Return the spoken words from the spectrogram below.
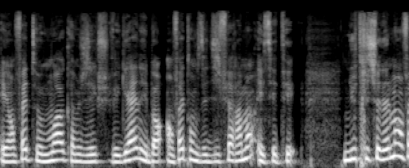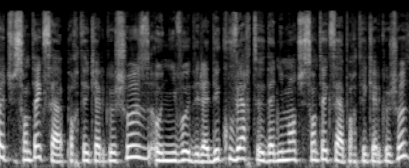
Et en fait, moi, comme je disais que je suis végane, et ben en fait, on faisait différemment. Et c'était nutritionnellement, en fait, tu sentais que ça apportait quelque chose. Au niveau de la découverte d'aliments, tu sentais que ça apportait quelque chose.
